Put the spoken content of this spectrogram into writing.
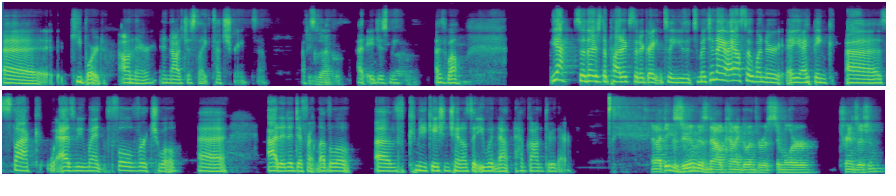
uh, keyboard on there and not just like touchscreen. So exactly that ages me as well. Yeah, so there's the products that are great until you use it too much, and I, I also wonder. I, I think uh, Slack, as we went full virtual, uh, added a different level of communication channels that you would not have gone through there. And I think Zoom is now kind of going through a similar transition.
